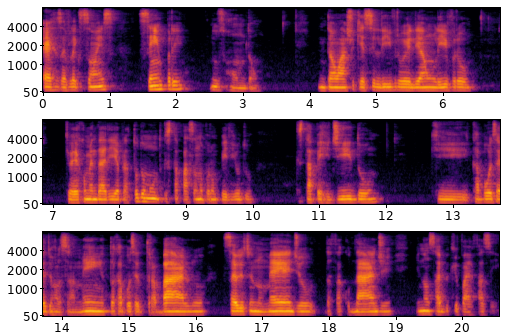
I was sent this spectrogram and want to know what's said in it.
essas reflexões sempre nos rondam. Então acho que esse livro ele é um livro que eu recomendaria para todo mundo que está passando por um período que está perdido, que acabou de sair um relacionamento, acabou de sair do trabalho, saiu do ensino médio, da faculdade e não sabe o que vai fazer.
